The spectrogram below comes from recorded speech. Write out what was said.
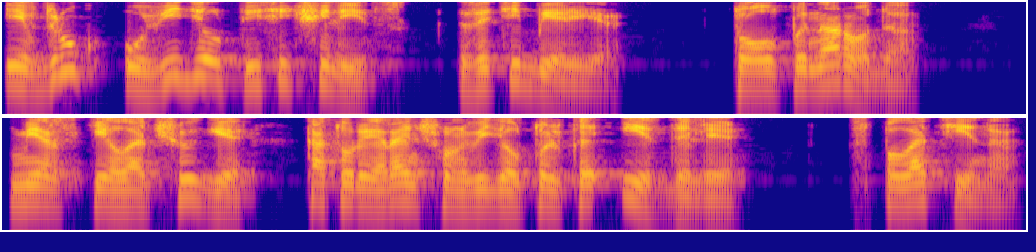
И вдруг увидел тысячи лиц за Тиберия, толпы народа, мерзкие лачуги, которые раньше он видел только издали, с палатина.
